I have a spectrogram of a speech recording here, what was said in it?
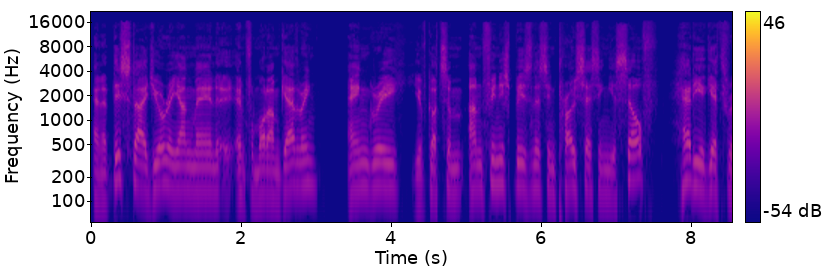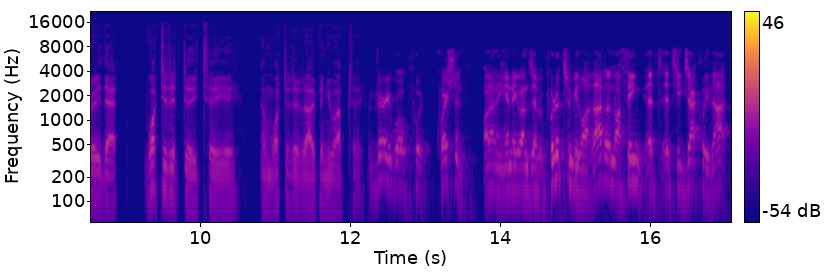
And at this stage, you're a young man, and from what I'm gathering, angry. You've got some unfinished business in processing yourself. How do you get through that? What did it do to you? And what did it open you up to? Very well put question. I don't think anyone's ever put it to me like that. And I think it's, it's exactly that.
